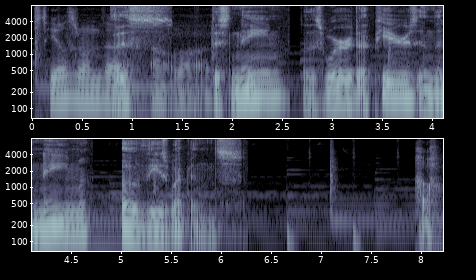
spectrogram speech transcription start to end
Steals from the This- outlaws. This name, this word appears in the name of these weapons. Oh.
